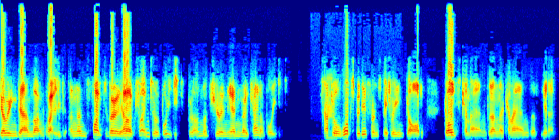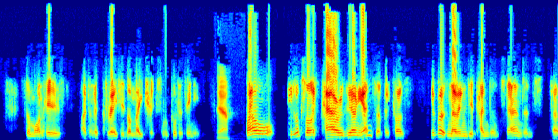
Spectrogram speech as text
going down that road and then fight very hard trying to avoid it. But I'm not sure in the end they can avoid it. After all, hmm. what's the difference between God, God's commands, and the commands of, you know, someone who's, I don't know, created the matrix and put us in it? Yeah. Well, it looks like power is the only answer because if there's no independent standards, uh,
